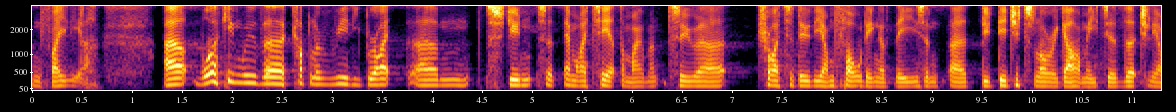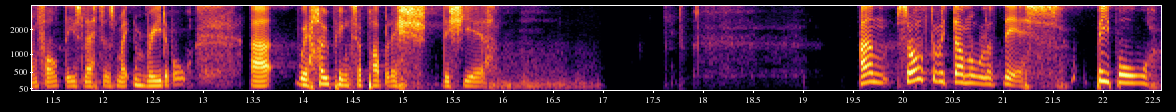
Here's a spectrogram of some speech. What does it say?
and failure. Uh, working with a couple of really bright um, students at MIT at the moment to uh, try to do the unfolding of these and uh, do digital origami to virtually unfold these letters, make them readable. Uh, we're hoping to publish this year. Um, so after we've done all of this, people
